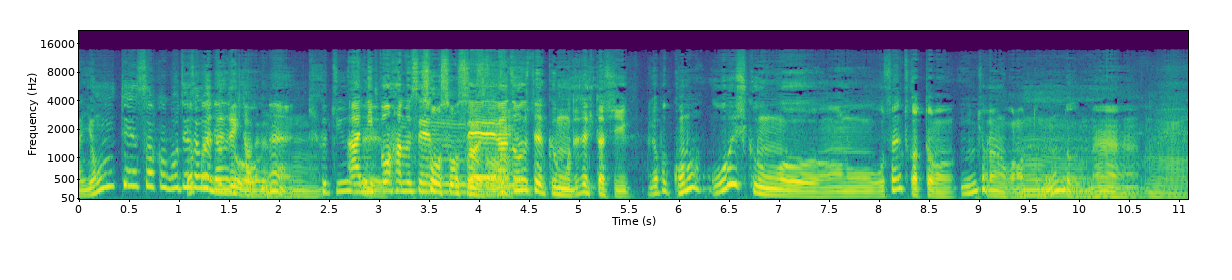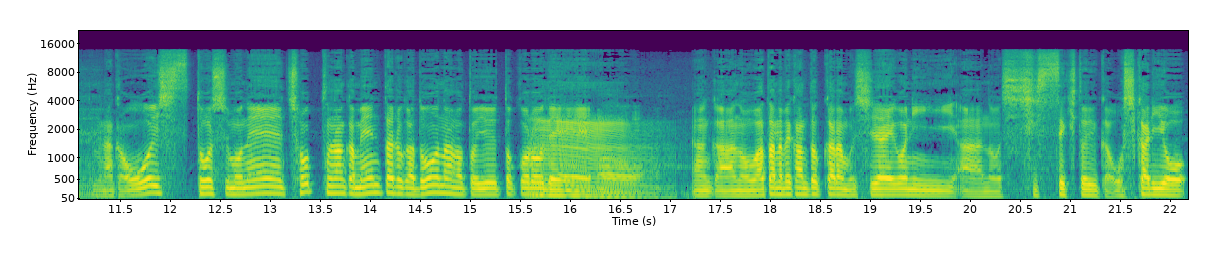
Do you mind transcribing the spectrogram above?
4点差か5点差ぐらい出てきたどんだよね。ね菊池雄星。あ日本ハム戦でそうそうそう菊池雄星君も出てきたしやっぱこの大石君をあの抑え使ったらいいんじゃないのかなと思うんだけどねなんか大石投手もね、ちょっとなんかメンタルがどうなのというところで、なんかあの渡辺監督からも試合後にあの叱責というかお叱りを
